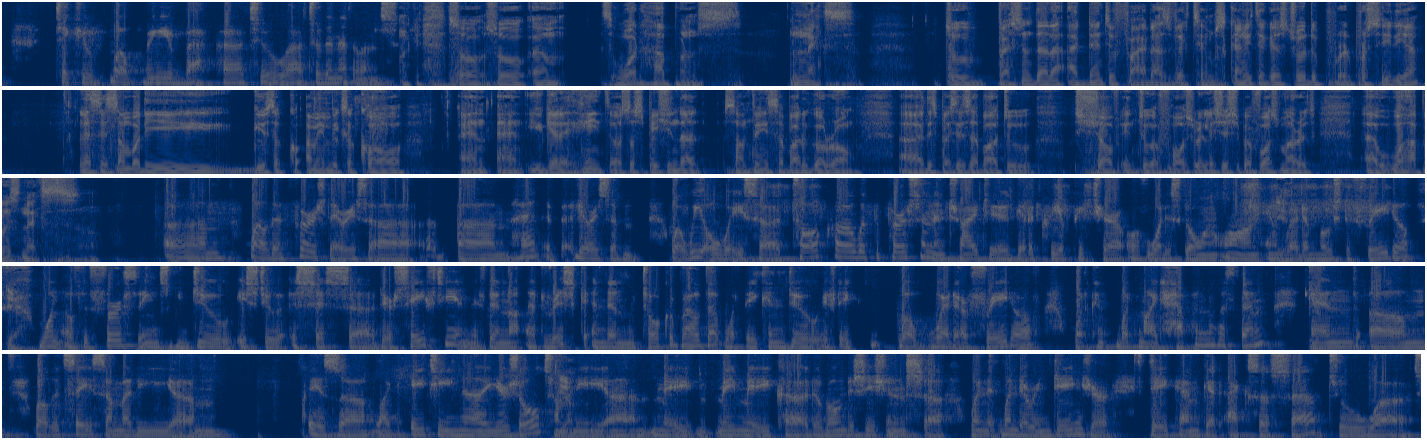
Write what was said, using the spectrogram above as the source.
take you well bring you back uh, to uh, to the Netherlands. Okay, so so, um, so what happens next to persons that are identified as victims? Can you take us through the pr- procedure? Let's say somebody gives a I mean makes a call. And, and you get a hint or suspicion that something is about to go wrong. Uh, this person is about to shove into a forced relationship, a forced marriage. Uh, what happens next? Um, well, then first there is a um, there is a well we always uh, talk uh, with the person and try to get a clear picture of what is going on and yeah. what they're most afraid of. Yeah. One of the first things we do is to assess uh, their safety and if they're not at risk, and then we talk about that, what they can do if they well where they're afraid of, what can what might happen with them, yeah. and um, well, let's say somebody. Um, is uh, like 18 uh, years old. Somebody yeah. uh, may may make uh, their own decisions uh, when when they're in danger. They can get access uh, to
